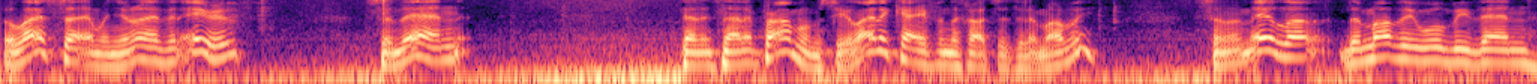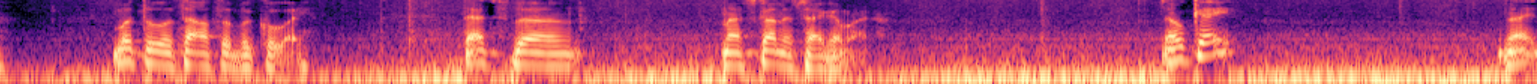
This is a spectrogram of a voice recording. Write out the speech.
The lessa, and when you don't have an erev, so then, then it's not a problem. So you're allowed to carry from the chatzah to the mavi. So mamela, the mavi will be then mutal atalta bekulei. That's the maskana sagamar. Okay, right?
